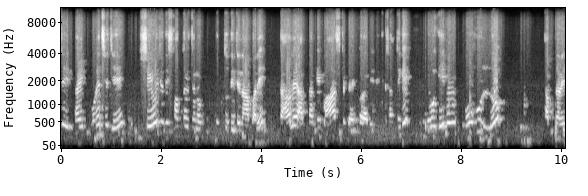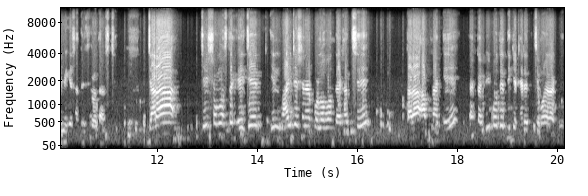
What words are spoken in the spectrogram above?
যে ইনভাইট করেছে যে, সেও যদি সন্তোষজনক উত্তর দিতে না পারে, তাহলে আপনাকে মাস্ট ব্যাক করাবে ইমিগ্রেশন থেকে এবং এইভাবে বহু লোক আপনার ইমিগ্রেশন থেকে ফেরত আসছে। যারা যে সমস্ত এজেন্ট ইনভাইটেশনের প্রলোভন দেখাচ্ছে, তারা আপনাকে একটা বিপদের দিকে ঠেলে দিচ্ছে মনে রাখবেন।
